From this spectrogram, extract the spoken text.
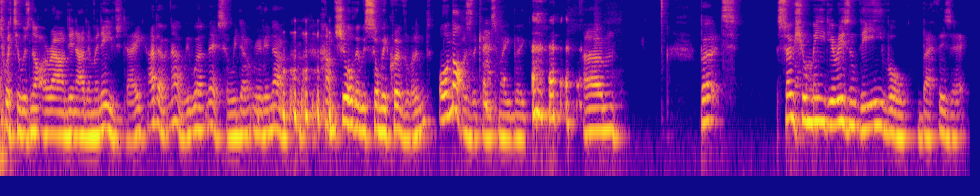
Twitter was not around in Adam and Eve's day. I don't know. We weren't there, so we don't really know. I'm sure there was some equivalent, or not, as the case may be. Um, but social media isn't the evil, Beth, is it?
